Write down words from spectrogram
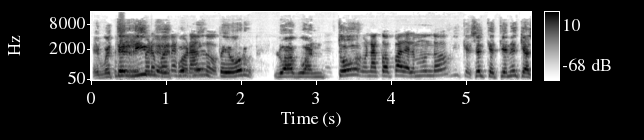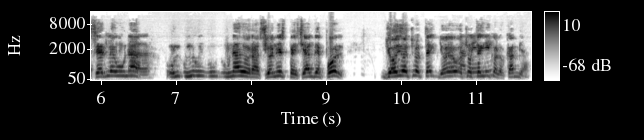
Fue pero terrible. fue el peor. Lo aguantó. Una Copa del Mundo. que es el que tiene que hacerle una, Ricardo. un- un- un- una adoración especial de Paul. Yo de otro, te- yo de otro técnico lo cambia.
